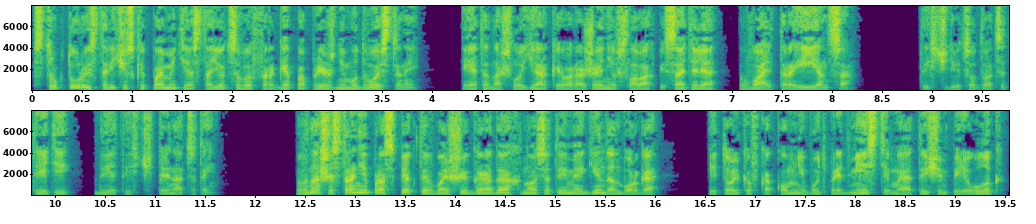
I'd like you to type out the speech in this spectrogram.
Структура исторической памяти остается в ФРГ по-прежнему двойственной, и это нашло яркое выражение в словах писателя Вальтера Иенса 1923-2013. В нашей стране проспекты в больших городах носят имя Гинденбурга, и только в каком-нибудь предместе мы отыщем переулок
